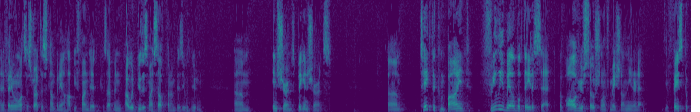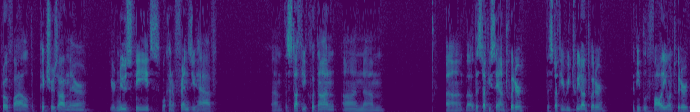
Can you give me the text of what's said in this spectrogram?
and if anyone wants to start this company, I'll help you fund it because I've been. I would do this myself, but I'm busy with Knewton. Um, insurance, big insurance. Um, take the combined freely available data set of all of your social information on the internet your Facebook profile, the pictures on there, your news feeds, what kind of friends you have, um, the stuff you click on on um, uh, the stuff you say on Twitter, the stuff you retweet on Twitter, the people who follow you on Twitter,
